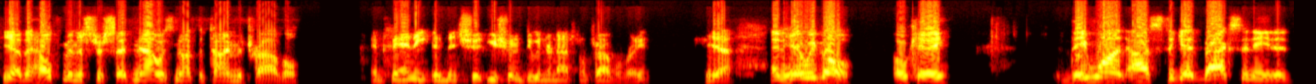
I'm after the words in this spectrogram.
Yeah, the health minister said now is not the time to travel. and banning, and it should you shouldn't do international travel, right? Yeah. And here we go. Okay. They want us to get vaccinated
